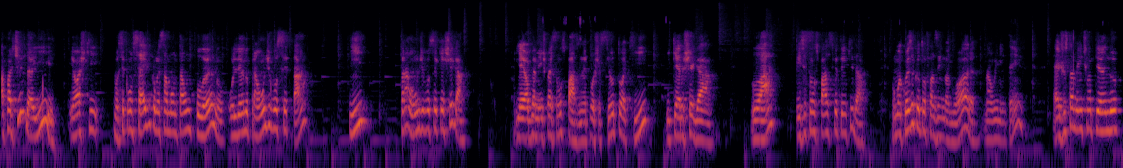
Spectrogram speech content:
A partir daí, eu acho que você consegue começar a montar um plano olhando para onde você está e para onde você quer chegar. E aí, obviamente, quais são os passos, né? Poxa, se eu estou aqui e quero chegar lá, esses são os passos que eu tenho que dar. Uma coisa que eu estou fazendo agora na Winning Tank é justamente mapeando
